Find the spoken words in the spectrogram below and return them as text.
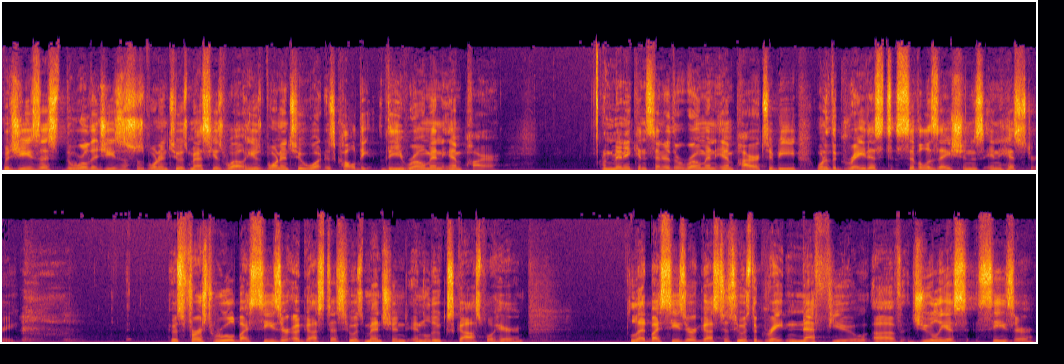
But Jesus, the world that Jesus was born into is messy as well. He was born into what is called the, the Roman Empire. And many consider the Roman Empire to be one of the greatest civilizations in history. It was first ruled by Caesar Augustus, who is mentioned in Luke's gospel here led by Caesar Augustus, who was the great nephew of Julius Caesar.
